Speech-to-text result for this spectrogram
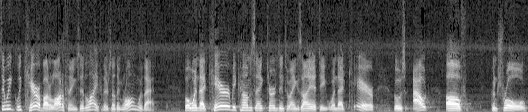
see, we, we care about a lot of things in life. There's nothing wrong with that. But when that care becomes turns into anxiety, when that care goes out of control,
